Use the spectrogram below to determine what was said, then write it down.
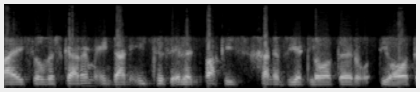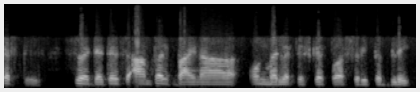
by Silverskerm en dan iets soos Ellen Pakkies gaan 'n week later teater toe. So dit is amper byna onmiddellik beskikbaar vir die publiek.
